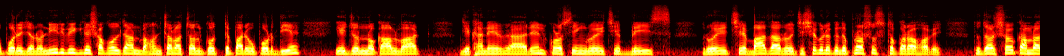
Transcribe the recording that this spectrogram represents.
ওপরে যেন নির্বিঘ্নে সকল যানবাহন চলাচল করতে পারে উপর দিয়ে। এই জন্য কালভার্ট, যেখানে রেল ক্রসিং রয়েছে, ব্রিজ রয়েছে, বাজার রয়েছে, সেগুলো কিন্তু প্রশস্ত করা হবে। তো দর্শক, আমরা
